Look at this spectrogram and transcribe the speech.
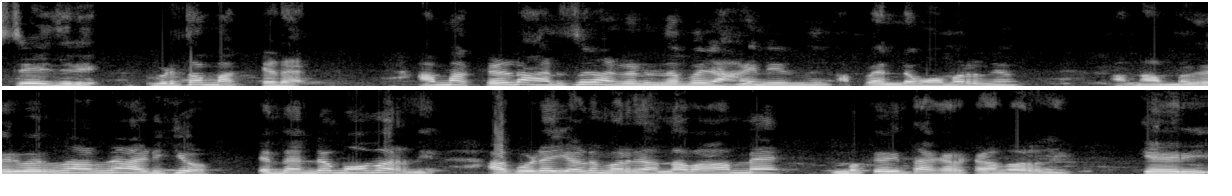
സ്റ്റേജിൽ ഇവിടുത്തെ മക്കളുടെ. ആ മക്കളുടെ ഡാൻസ് കണ്ടുകൊണ്ടിരുന്നപ്പോൾ ഞാനിരുന്ന് അപ്പം എന്റെ മോൻ പറഞ്ഞു അന്ന് അമ്മ കയറി വരുന്ന പറഞ്ഞാൽ അടിക്കോ എന്ന് എന്റെ മോൻ പറഞ്ഞു. ആ കൂടെ ഇയാളും പറഞ്ഞു അന്നാ വാമ്മേ നമുക്ക് തകർക്കാന്ന് പറഞ്ഞു. കയറി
